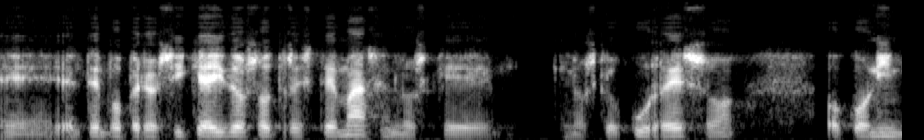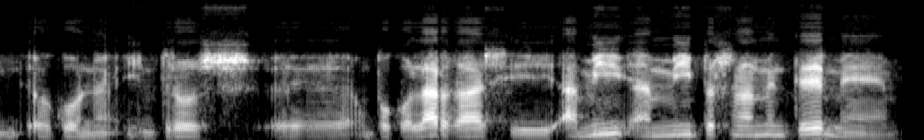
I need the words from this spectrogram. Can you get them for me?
eh, el tempo. Pero sí que hay dos o tres temas en los que, en los que ocurre eso, o con, con intros eh, un poco largas. Y a mí, a mí personalmente me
